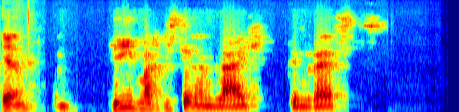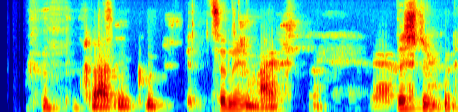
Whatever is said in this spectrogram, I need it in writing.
Ja. Und die macht es dir dann leicht, den Rest quasi gut zu meistern. Ja. Das stimmt.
